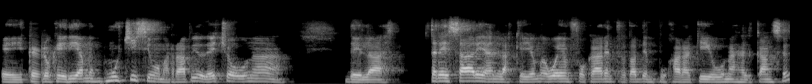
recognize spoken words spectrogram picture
Eh, creo que iríamos muchísimo más rápido. De hecho, una de las tres áreas en las que yo me voy a enfocar en tratar de empujar aquí, una es el cáncer,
